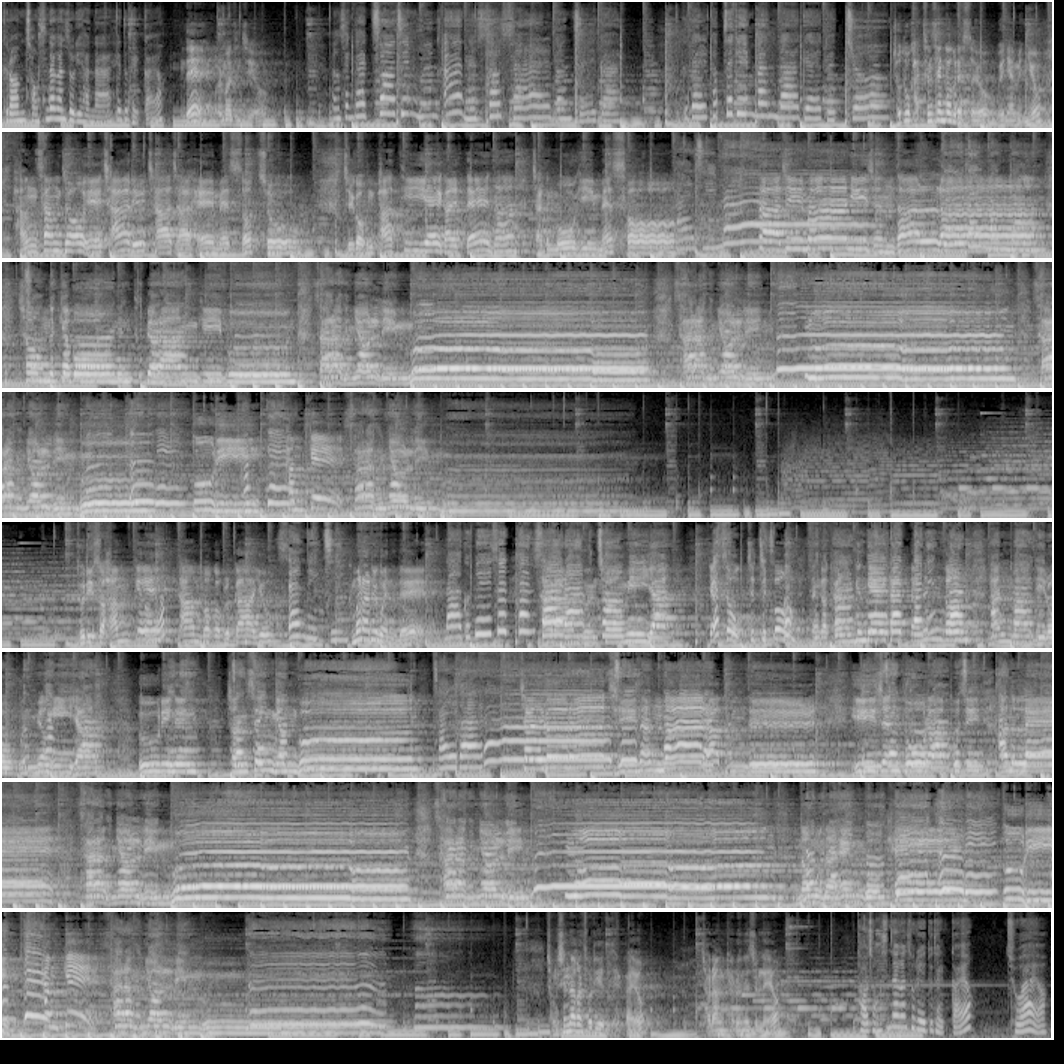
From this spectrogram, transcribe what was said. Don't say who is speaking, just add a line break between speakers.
그럼 정신 나간 소리 하나 해도 될까요?
네, 얼마든지요.
항상 닫혀진 문 안에서 살던 제가 그댈 갑자기 만나게 됐죠.
저도 같은 생각을 했어요. 왜냐면요. 항상 저의 자리를 찾아 헤맸었죠. 즐거운 파티에 갈 때나 작은 모임에서.
하지만
하지만 이젠 달라. 느껴보는 특별한 기분. 사랑은 열린 문. 사랑은 열린 문. 사랑은 열린 문.
우리 함께
사랑은 열린 문. 둘이서 함께
뭐요?
다 먹어볼까요?
샌드위치.
그만하려고 했는데.
나고 비슷한
사람은 처음이야. 약속 찌찌뽕 생각하는 게 같다는 건 한마디로 운명이야. 우리는 천생연분.
잘 가라.
잘 가라 지난 날 아픔들. 이젠 돌아보지 않을래. 사랑은 열린 문 문 정신 나간 소리 해도 될까요? 저랑 결혼해 줄래요?
더 정신 나간 소리 해도 될까요? 좋아요.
